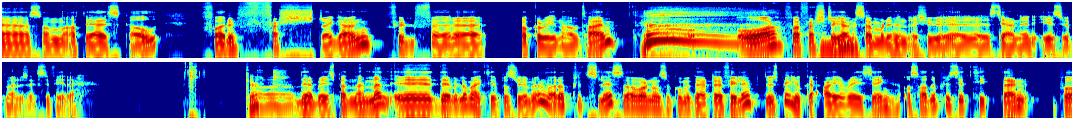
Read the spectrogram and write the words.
eh, sånn at jeg skal for første gang fullføre Ocarina of Time. Og for første gang mm. samle 120 stjerner i Super Mario 64. Kult. det blir spennende. Men uh, det vi la merke til på streamen, var at plutselig så var det noen som kommenterte Philip, du spiller jo ikke iRacing. Og så hadde plutselig tittelen på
